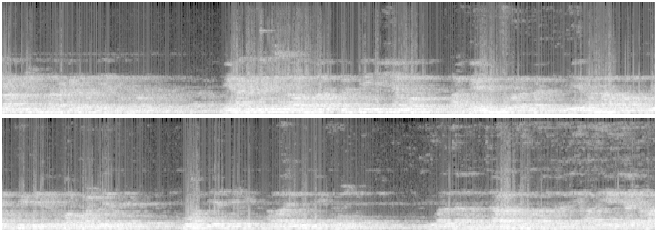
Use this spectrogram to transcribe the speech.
రామకృష్ణ సార్ అక్కడ పనిచేస్తున్నారు నేను అక్కడికి వెళ్ళిన తర్వాత ప్రతి విషయంలో నా గైడెన్స్ ఇవ్వడం కానీ ఏదైనా మనం తెచ్చి చేసి పొరపాటు చేసి ఫోన్ చేసి అలా ఎందుకు తీసుకుని ఇవాళ జాగ్రత్త ఉండాలని ఆ ఏరియా ఎలా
